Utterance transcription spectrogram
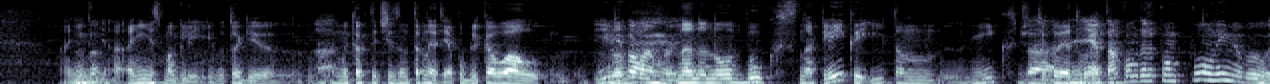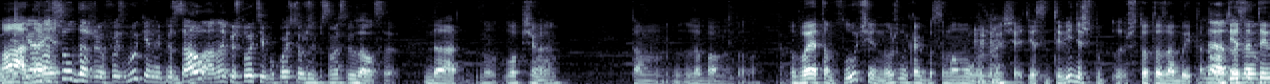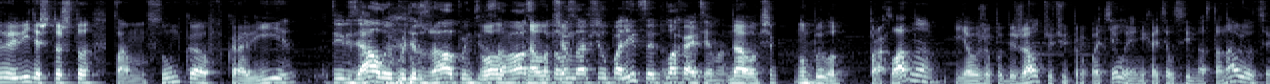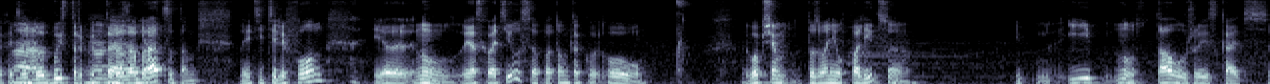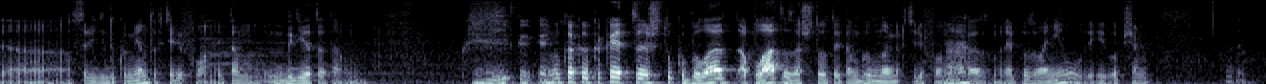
Они, Ну, там- они не смогли. И в итоге А. мы как-то через интернет, я опубликовал Или, по-моему... на, на ноутбук с наклейкой и там ник, что Да. типа этого. Нет, там, по-моему, даже по полное имя было. А, я да, я- нашел даже в Фейсбуке, написал, а она пишет, что типа Костя уже со мной связался. Да, ну, в общем, Да. там забавно было. В этом случае нужно как бы самому возвращать. Если ты видишь, что что-то забыто. Да, а вот если тогда- ты видишь то, что там сумка в крови, Ты взял ее, подержал, поинтересовался, да, в потом общем- сообщил полиции, это плохая тема. да, в общем, ну, было прохладно, я уже побежал, чуть-чуть пропотел, я не хотел сильно останавливаться, я хотел А, бы быстро ну как-то да, разобраться, там, найти телефон. Я, ну, я схватился, а потом такой, оу. В общем, позвонил в полицию и, и, ну, стал уже искать э, среди документов телефон. И там где-то там. Ну, как, какая-то штука была, оплата за что-то, и там был номер телефона Ага. указан. Я позвонил, и, в общем,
